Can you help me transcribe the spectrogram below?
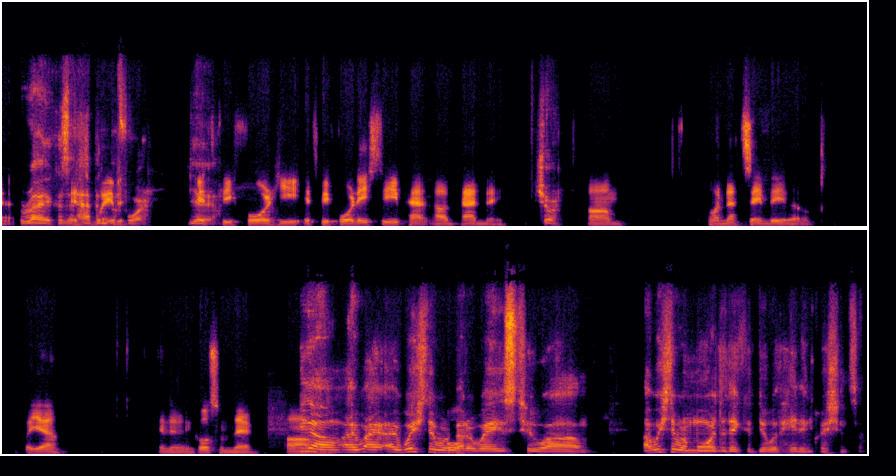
yet Right, because it It's happened be- before. Yeah, it's yeah, before he it's before they see Pat, uh, Padme sure. um on that same day though but yeah and then it goes from there um, you know, I, I I wish there were cool. better ways to. Um, I wish there were more that they could do with Hayden Christensen,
